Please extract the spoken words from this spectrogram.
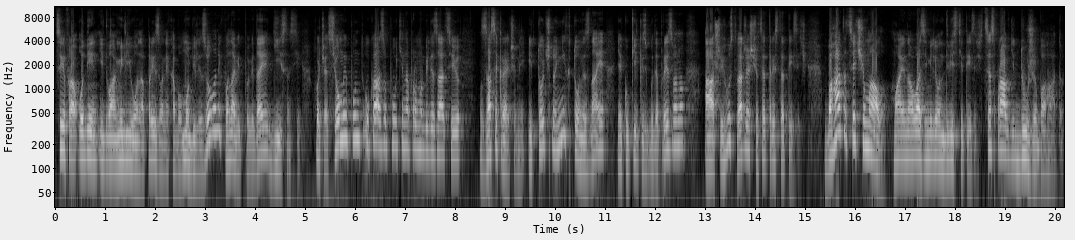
цифра 1,2 мільйона призваних або мобілізованих вона відповідає дійсності. Хоча сьомий пункт указу Путіна про мобілізацію засекречений, і точно ніхто не знає, яку кількість буде призвано. А Шойгу стверджує, що це 300 тисяч. Багато це чи мало? Маю на увазі мільйон 200 тисяч. Це справді дуже багато.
